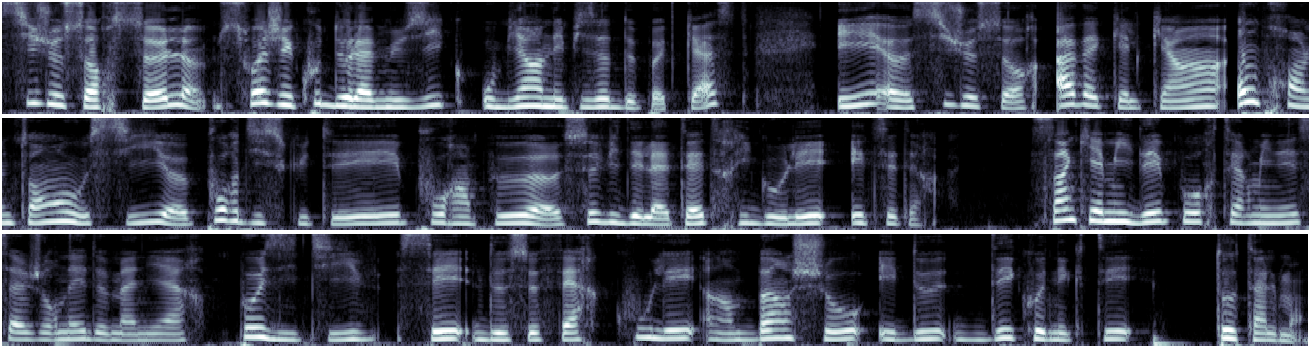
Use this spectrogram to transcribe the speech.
Si je sors seule, soit j'écoute de la musique ou bien un épisode de podcast. Et euh, si je sors avec quelqu'un, on prend le temps aussi euh, pour discuter, pour un peu euh, se vider la tête, rigoler, etc. Cinquième idée pour terminer sa journée de manière positive, c'est de se faire couler un bain chaud et de déconnecter totalement.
